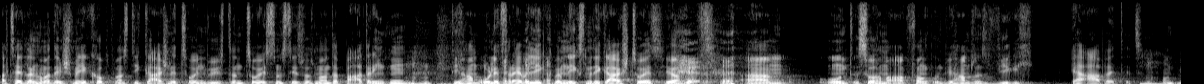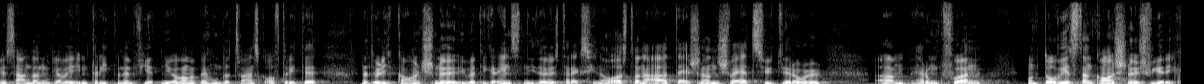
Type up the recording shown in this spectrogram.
Eine Zeit lang haben wir den Schmäh gehabt, wenn du die Gage nicht zahlen willst, dann zahlst du uns das, was wir an der Bar trinken. Mhm. Die haben alle freiwillig beim nächsten Mal die Gage gezahlt. Ja. ähm, und so haben wir angefangen und wir haben es uns wirklich erarbeitet. Mhm. Und wir sind dann, glaube ich, im dritten oder im vierten Jahr waren wir bei 120 Auftritte. Natürlich ganz schnell über die Grenzen Niederösterreichs hinaus, dann auch Deutschland, Schweiz, Südtirol ähm, herumgefahren. Und da wird es dann ganz schnell schwierig,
